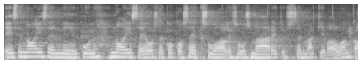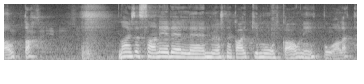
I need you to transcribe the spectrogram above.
ei se naisen niin kuin naiseus ja koko seksuaalisuus määritys sen väkivallan kautta. Naisessa on edelleen myös ne kaikki muut kauniit puolet.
